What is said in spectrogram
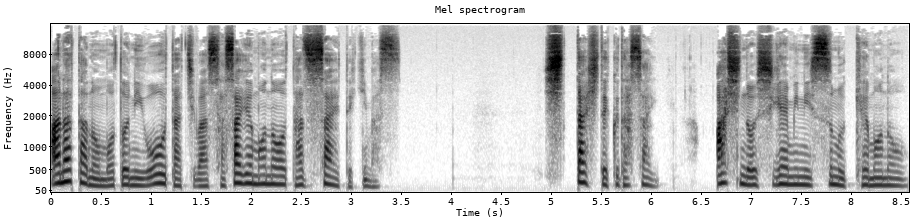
あなたのもとに王たちは捧げ物を携えてきます。叱咤してください。足の茂みに住む獣を。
